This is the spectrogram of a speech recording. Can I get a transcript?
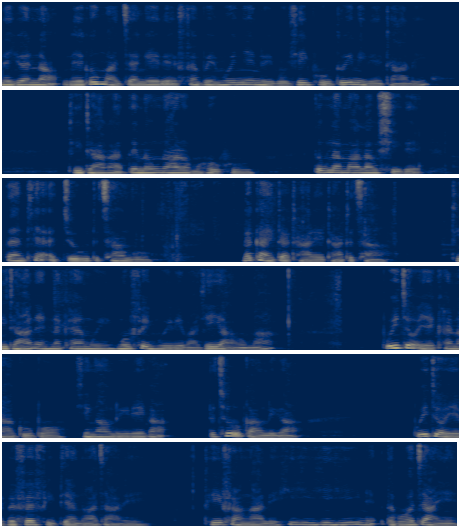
နှရွက်နောက်လေကုတ်မှကြံခဲ့တဲ့ဖန်ပင်မွေးညင်းတွေကိုရိတ်ဖို့သွေးနေတဲ့ဓာလေ။ဒီဓာကတင်လုံးသားတော့မဟုတ်ဘူး။သုံးလက်မလောက်ရှိတဲ့တန်ဖြတ်အကျိုးတစ်ချောင်းကိုလက်ကင်တက်ထားတဲ့ဓာတစ်ချောင်းဒီဓာနဲ့နှကန်းမွေးမုတ်ဖိတ်မွေးတွေပါရိတ်ရအောင်ပါ။ပွေးကြော်ရဲ့ခန္ဓာကိုယ်ပေါ်ရင်ကောင်တွေကတချို့အကောင်တွေက ပွေးကြော်ရဲ့ဘဖက်ဖီပြန်သွားကြတယ်။ထေးဖောင်ကလည်းဟီဟီဟီဟီနဲ့သဘောကျရင်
